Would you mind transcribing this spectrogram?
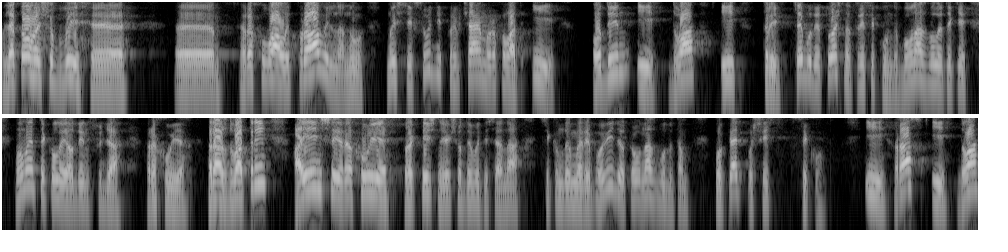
Для того, щоб ви е, е, рахували правильно, ну, ми всіх суддів привчаємо рахувати і 1, і 2, і 3. Це буде точно 3 секунди. Бо у нас були такі моменти, коли один суддя рахує раз, два, три, а інший рахує практично, якщо дивитися на секундомери по відео, то у нас буде там по 5 по 6 секунд. І раз, і два,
